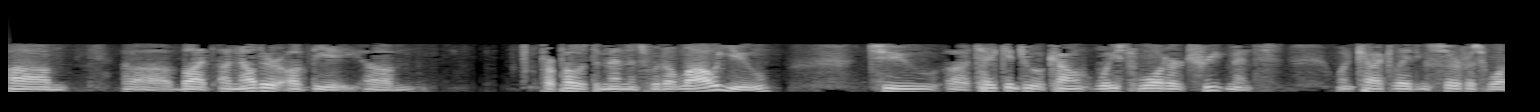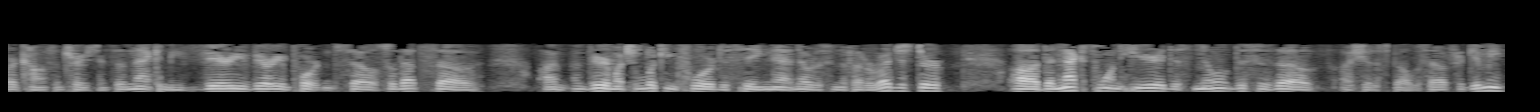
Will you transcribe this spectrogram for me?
Um, uh, but another of the um, proposed amendments would allow you to uh, take into account wastewater treatments when calculating surface water concentrations, and that can be very, very important. So, so that's uh, I'm, I'm, very much looking forward to seeing that notice in the Federal Register. Uh, the next one here, this no, this is uh, I should have spelled this out. Forgive me.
